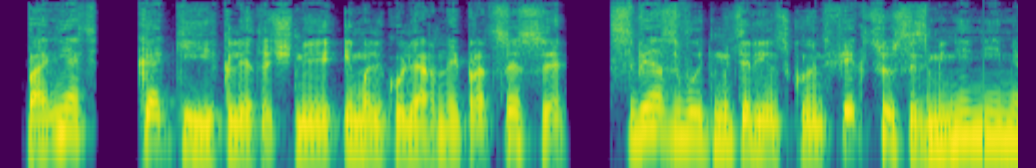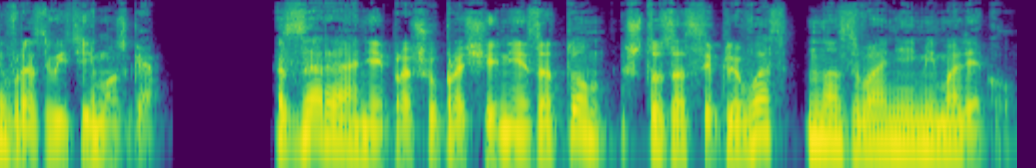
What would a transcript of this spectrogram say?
– понять, какие клеточные и молекулярные процессы связывают материнскую инфекцию с изменениями в развитии мозга. Заранее прошу прощения за то, что засыплю вас названиями молекул.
